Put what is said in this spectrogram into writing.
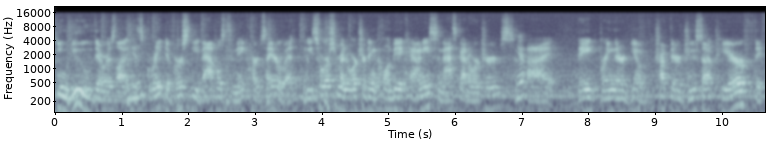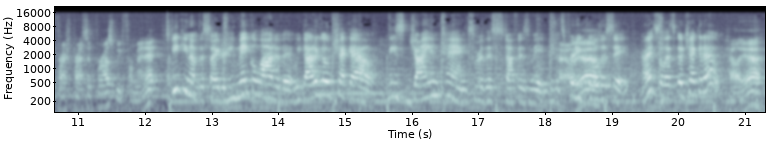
he knew there was like this great diversity of apples to make hard cider with. We source from an orchard in Columbia County, Samascott Orchards. Yep. Uh, they bring their, you know, truck their juice up here. They fresh press it for us. We ferment it. Speaking of the cider, you make a lot of it. We gotta go check out these giant tanks where this stuff is made because it's Hell pretty yeah. cool to see. All right, so let's go check it out. Hell yeah.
